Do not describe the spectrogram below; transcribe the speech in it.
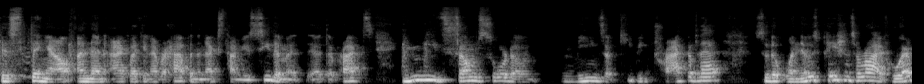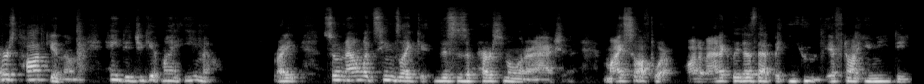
this thing out and then act like it never happened the next time you see them at, at the practice. You need some sort of means of keeping track of that so that when those patients arrive, whoever's talking to them, hey, did you get my email? Right. So now it seems like this is a personal interaction. My software automatically does that, but you, if not, you need to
